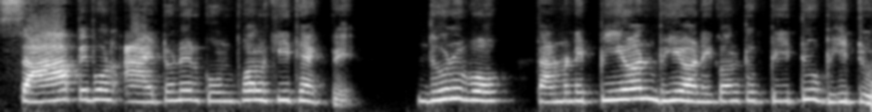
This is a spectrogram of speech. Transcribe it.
চাপ এবং আয়তনের গুণফল কি থাকবে? ধ্রুবক তার মানে P one V equal to P two V two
